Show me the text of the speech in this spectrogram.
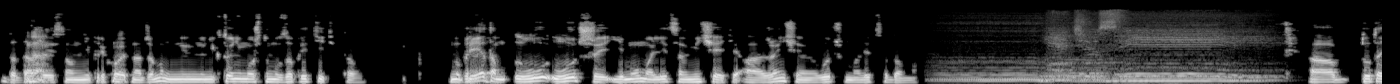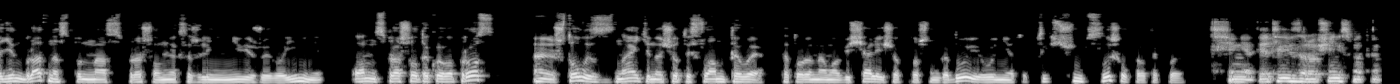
Да, даже да. если он не приходит на джаму, никто не может ему запретить этого. Но при этом лучше ему молиться в мечети, а женщине лучше молиться дома. А, тут один брат нас, нас спрашивал, я, к сожалению, не вижу его имени. Он спрашивал такой вопрос, «Э, что вы знаете насчет Ислам ТВ, который нам обещали еще в прошлом году, и его нету. Ты что-нибудь слышал про такое? Нет, я телевизор вообще не смотрю.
